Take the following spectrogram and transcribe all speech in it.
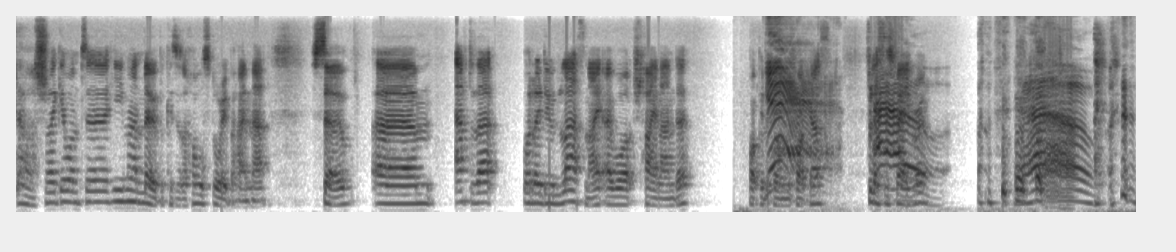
Oh, should I go on to He-Man? No, because there's a whole story behind that. So, um, after that, what did I do last night? I watched Highlander, popular song on the podcast. Fliss's favourite. Wow.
